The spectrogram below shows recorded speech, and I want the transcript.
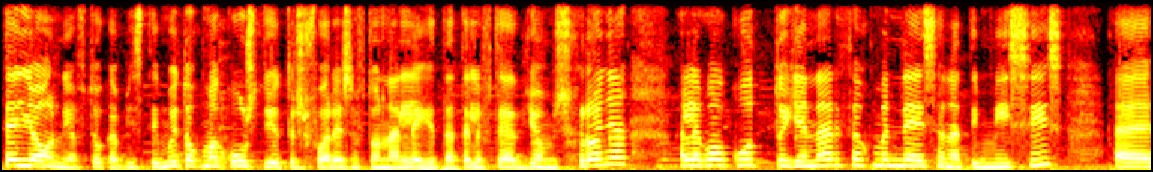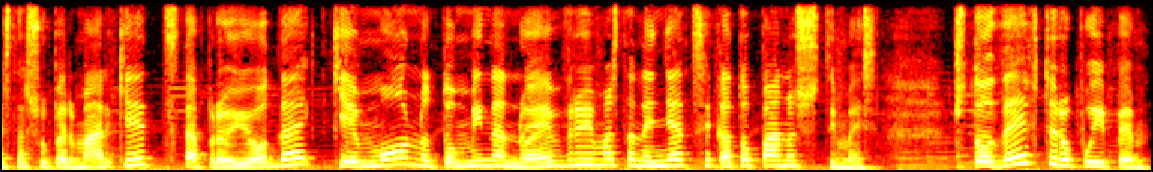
τελειώνει αυτό κάποια στιγμή. Το έχουμε ακούσει δύο-τρεις φορές αυτό να λέγεται τα τελευταία δυόμιση χρόνια. Αλλά εγώ ακούω ότι το Γενάρη θα έχουμε νέες ανατιμήσεις ε, στα σούπερ μάρκετ, στα προϊόντα και μόνο το μήνα Νοέμβριο ήμασταν 9% πάνω στις τιμές. Στο δεύτερο που είπε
